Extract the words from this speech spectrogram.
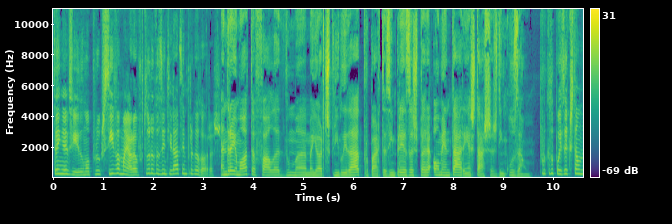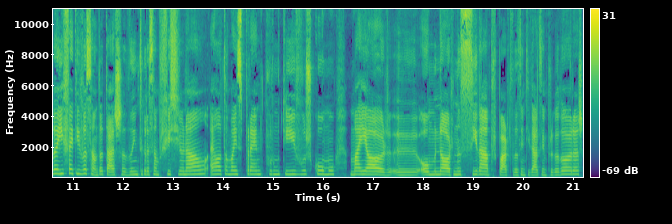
tem havido uma progressiva maior abertura das entidades empregadoras. Andreia Mota fala de uma maior disponibilidade por parte das empresas para aumentarem as taxas de inclusão porque depois a questão da efetivação da taxa de integração profissional, ela também se prende por motivos como maior eh, ou menor necessidade por parte das entidades empregadoras,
